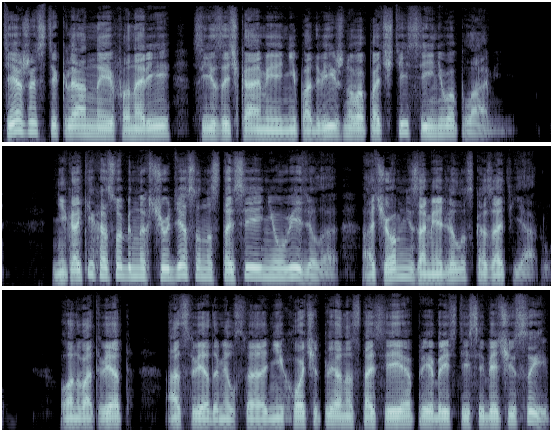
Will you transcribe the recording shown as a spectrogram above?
те же стеклянные фонари с язычками неподвижного, почти синего пламени. Никаких особенных чудес Анастасия не увидела, о чем не замедлила сказать Ярлу. Он в ответ осведомился, не хочет ли Анастасия приобрести себе часы.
